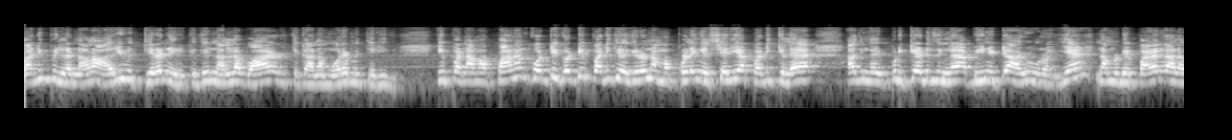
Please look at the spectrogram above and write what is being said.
படிப்பு இல்லைனாலும் அறிவு திறன் இருக்குது. நல்லா வாழறதுக்கான முறைமை தெரியுது. இப்போ நம்ம பணம் கொட்டி கொட்டி படிக்க வைக்கிறோம். நம்ம பிள்ளைங்க சரியாக படிக்கலை. அதுங்க இப்படி கெடுதுங்க அப்படின்ட்டு அழுகுறோம். ஏன்? நம்மளுடைய பழங்கால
